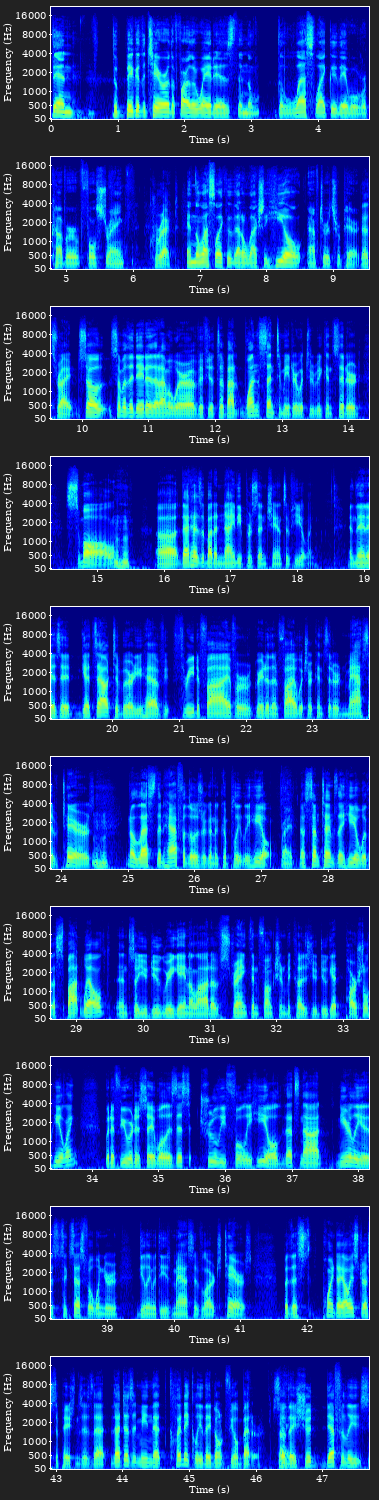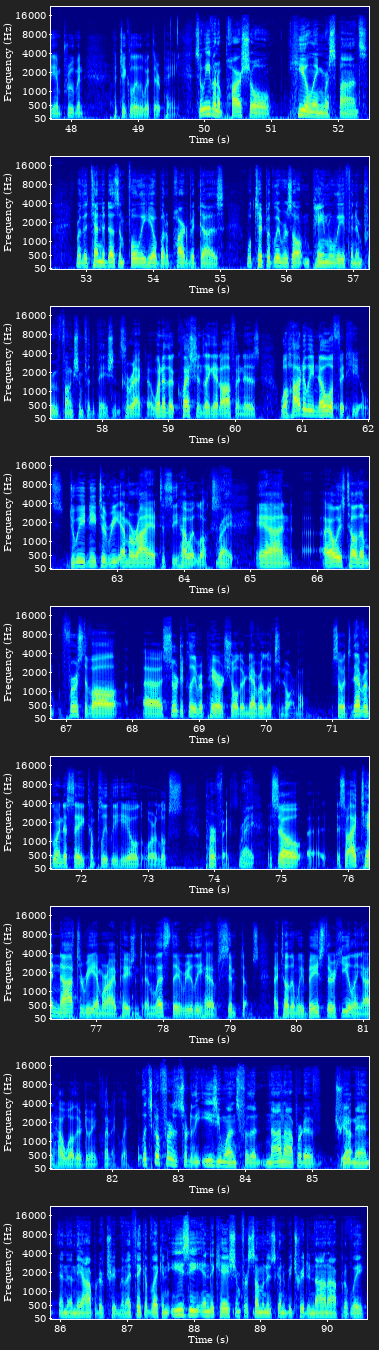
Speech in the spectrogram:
then the bigger the tear or the farther away it is, then the the less likely they will recover full strength Correct. and the less likely that it'll actually heal after it's repaired. That's right. So some of the data that I'm aware of, if it's about one centimeter, which would be considered small, Mm-hmm. Uh, that has about a 90% chance of healing. And then as it gets out to where you have three to five or greater than five, which are considered massive tears, Mm-hmm. you know, less than half of those are going to completely heal. Right. Now, sometimes they heal with a spot weld, and so you do regain a lot of strength and function because you do get partial healing. But if you were to say, well, is this truly fully healed? That's not nearly as successful when you're dealing with these massive, large tears. But the point I always stress to patients is that that doesn't mean that clinically they don't feel better. So Right. they should definitely see improvement, particularly with their pain. So even a partial healing response, where the tendon doesn't fully heal but a part of it does, will typically result in pain relief and improved function for the patients. Correct. Uh, One of the questions I get often is, well, how do we know if it heals? Do we need to re MRI it to see how it looks? Right. And I always tell them, first of all, a surgically repaired shoulder never looks normal. So it's never going to say completely healed or looks perfect. Right. So, uh, so I tend not to re-MRI patients unless they really have symptoms. I tell them we base their healing on how well they're doing clinically. Let's go for sort of the easy ones for the non-operative treatment and then the operative treatment. I think of like an easy indication for someone who's going to be treated non-operatively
